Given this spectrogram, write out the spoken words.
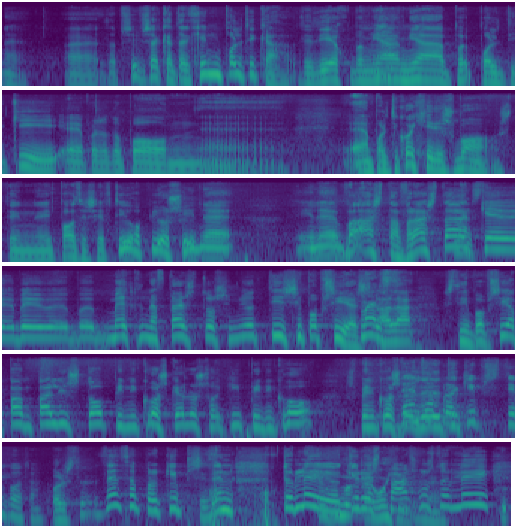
Ναι. Ε, θα ψήφισα καταρχήν πολιτικά. Δηλαδή έχουμε μια, ναι. μια πολιτική, ε, πώς να το πω, ε, ένα πολιτικό χειρισμό στην υπόθεση αυτή, ο οποίος είναι είναι άστα βράστα και ε, ε, μέχρι να φτάσει στο σημείο της υποψίας. Αλλά στην υποψία πάμε πάλι στο ποινικό σκέλος, στο εκεί ποινικό, ποινικό Δεν θα δηλαδή, προκύψει τίποτα. Ορίστε. Δεν θα προκύψει. Δεν... Το λέει Έχουμε, ο κύριος Πάσχο, ναι. το λέει.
